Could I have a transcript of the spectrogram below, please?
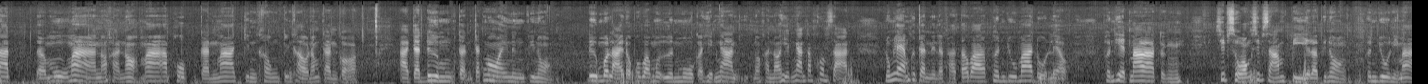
นัดเอ่หมู่มาเนาะค่ะเนาะมาพบกันมากินข้าวกินข้าวน้ำกันก็อาจจะดื่มกันจักหน่อยหนึ่งพี่น้องดื่มบ่หลายดอกเพราะว่ามืออื่นหมู่ก็เห็นงานอีกเนาะค่ะเนาะเห็นงานทำความสะอาดโรงแรมคือกันนี่แหละค่ะแต่ว่าเพิ่นอยู่มาโดดแล้ว พิ่นเฮ็ดมาถึงสิบสองสิบสามปีแล้วพี่น้องเพิ่นอยู่นี่มา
